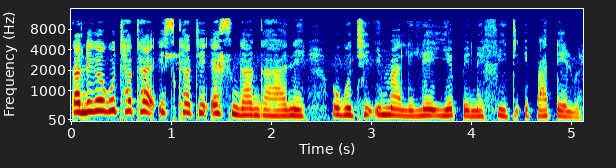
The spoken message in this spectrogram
Kanti-ke kuthatha isikhathi esingangani ukuthi imali le ye-benefit ibhadelwe?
